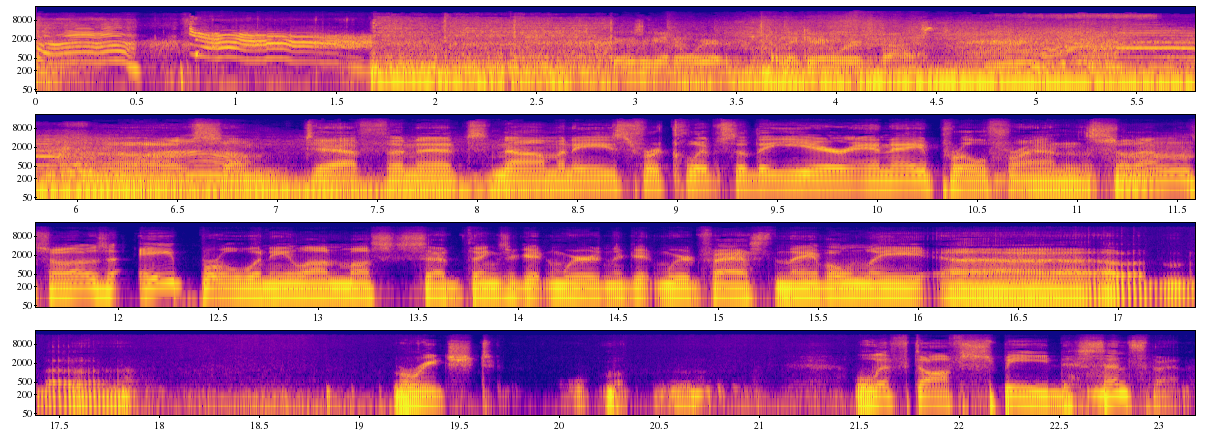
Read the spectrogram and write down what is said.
Ah, yeah! Things are getting weird, and they're getting weird fast. Some definite nominees for clips of the year in April, friends. So that, so that was April when Elon Musk said things are getting weird and they're getting weird fast, and they've only uh, uh, reached liftoff speed since then.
